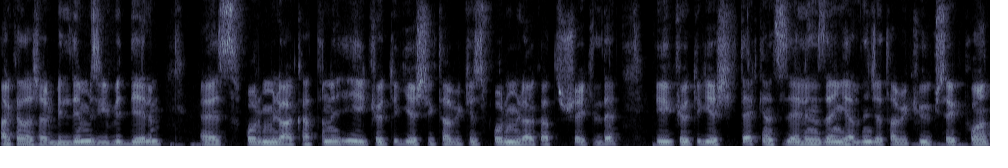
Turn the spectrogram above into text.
arkadaşlar bildiğimiz gibi diyelim e, spor mülakatını iyi kötü geçtik. Tabii ki spor mülakatı şu şekilde iyi kötü geçtik derken siz elinizden geldiğince tabii ki yüksek puan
